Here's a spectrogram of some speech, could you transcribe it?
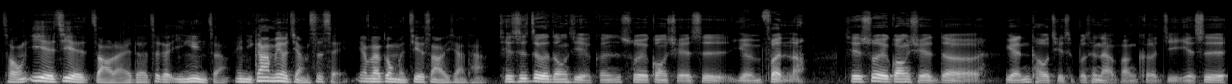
从业界找来的这个营运长，诶，你刚刚没有讲是谁，要不要跟我们介绍一下他？其实这个东西也跟数位光学是缘分啦。其实数位光学的源头其实不是南方科技，也是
